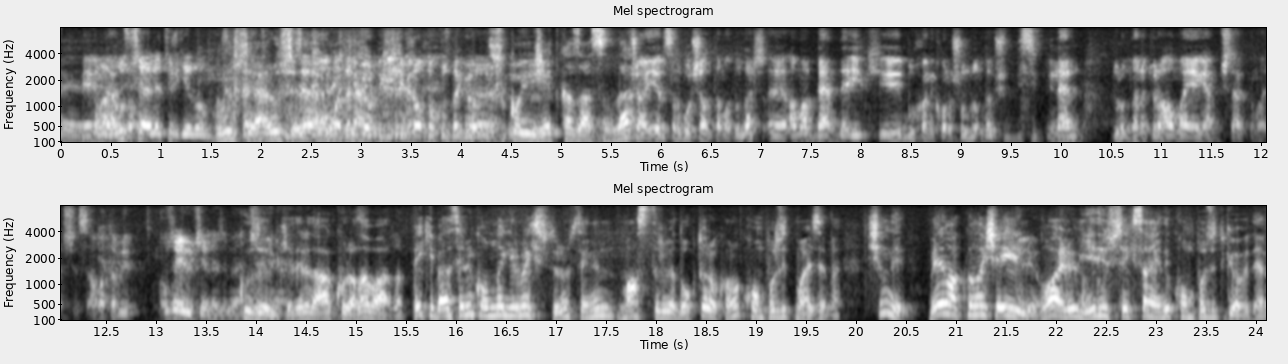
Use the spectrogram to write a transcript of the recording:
Ee, Benim Ama Rusya ile Türkiye'de olmaz. Rusya, Rusya'da Rusya'da olmadığını örnekler. gördük. 2019'da gördük. Sukhoi jet kazasında Uçağın yarısını boşaltamadılar. Ee, ama ben de ilk e, bu hani konuşulduğunda şu disiplinel durumdan ötürü Almanya gelmişti aklıma açıkçası. Ama tabii Kuzey ülkeleri bence. kuzey Yani. ülkeleri daha kurala bağlı. Peki ben senin konuna girmek istiyorum. Senin master ve doktora konu kompozit malzeme. Şimdi benim aklıma şey geliyor. Malum 787 kompozit gövde.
